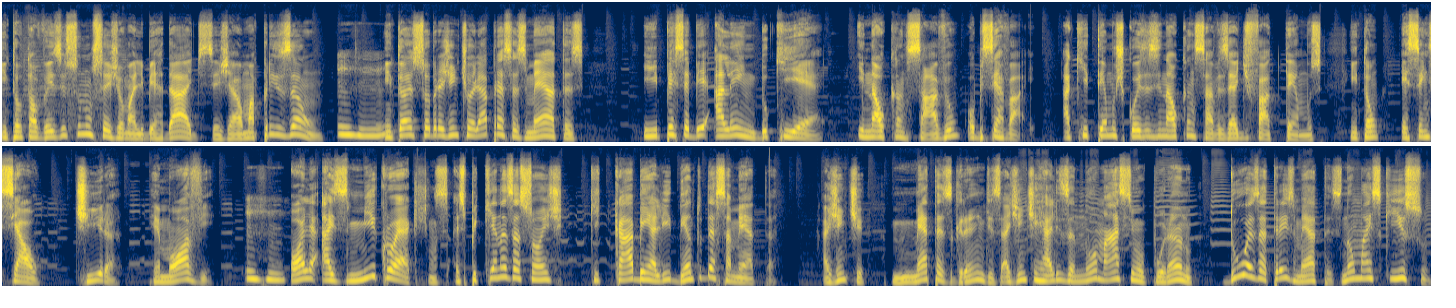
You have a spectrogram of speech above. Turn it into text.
então talvez isso não seja uma liberdade, seja uma prisão. Uhum. Então é sobre a gente olhar para essas metas e perceber além do que é inalcançável, observar. Aqui temos coisas inalcançáveis, é de fato temos. Então, essencial, tira, remove. Uhum. Olha as micro actions, as pequenas ações que cabem ali dentro dessa meta. A gente, metas grandes, a gente realiza no máximo por ano duas a três metas, não mais que isso.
